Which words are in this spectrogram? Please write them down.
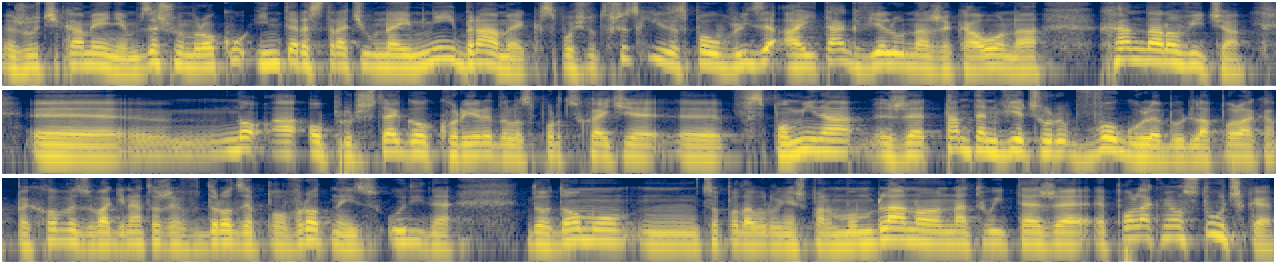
rzuci kamieniem. W zeszłym roku Inter stracił najmniej bramek spośród wszystkich zespołów w lidze, a i tak wielu narzekało na Handanowicza. E, no a oprócz tego dlatego Corriere dello Sport, słuchajcie, wspomina, że tamten wieczór w ogóle był dla Polaka pechowy z uwagi na to, że w drodze powrotnej z Udine do domu, mm, co podał również pan Momblano na Twitterze, Polak miał stłuczkę.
